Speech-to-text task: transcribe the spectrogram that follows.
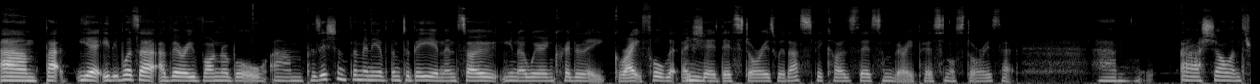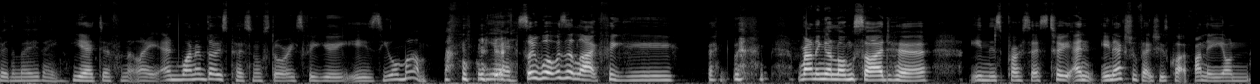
um, but yeah it was a, a very vulnerable um, position for many of them to be in and so you know we're incredibly grateful that they mm. shared their stories with us because there's some very personal stories that um, uh, shown through the movie. Yeah, definitely. And one of those personal stories for you is your mum. Yeah. so, what was it like for you running alongside her in this process too. And in actual fact, she's quite funny on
